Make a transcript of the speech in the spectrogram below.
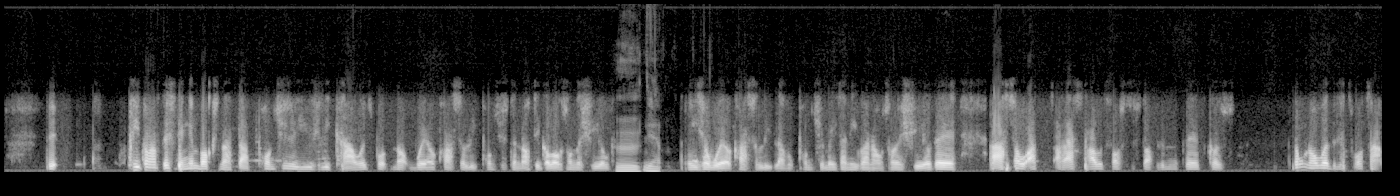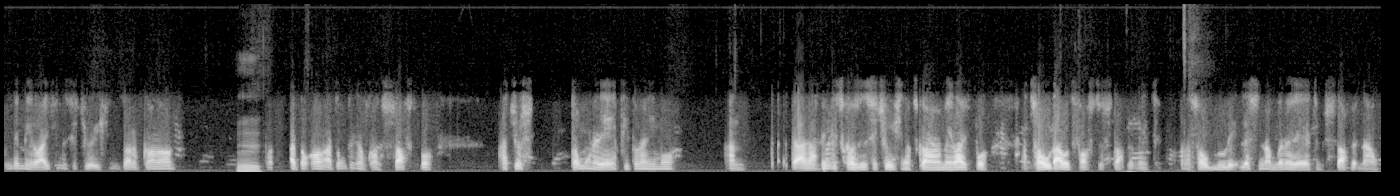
people have this thing in boxing that, that punches are usually cowards, but not world class elite punches. They're not. They go out on the shield. Mm, yeah. He's a world class elite level puncher, mate, and he went out on a shield. Uh, I, so I, I asked Howard Foster to stop him in the third because I don't know whether it's what's happened in my life and the situations that have gone on. Mm. But I don't know. I don't think I've gone soft, but I just don't want to hurt people anymore. And I think it's because of the situation that's gone on in my life. But I told Howard Foster stop it, mate. And I told him, listen, I'm going to hurt him. Stop it now.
